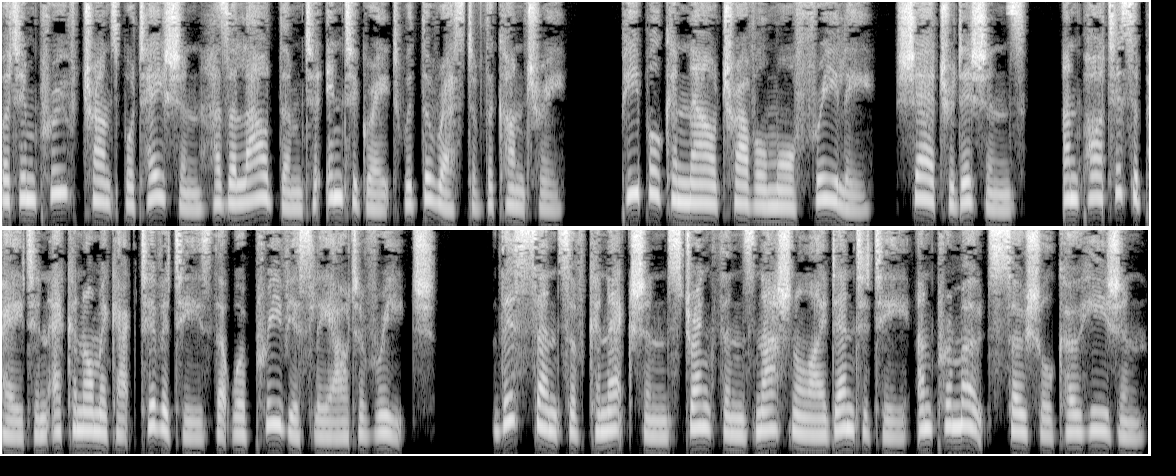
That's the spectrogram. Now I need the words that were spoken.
but improved transportation has allowed them to integrate with the rest of the country. People can now travel more freely, share traditions, and participate in economic activities that were previously out of reach. This sense of connection strengthens national identity and promotes social cohesion.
